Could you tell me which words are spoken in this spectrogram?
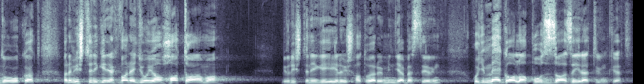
dolgokat, hanem Isten igények van egy olyan hatalma, mivel Isten igény élő és hatóerő, mindjárt beszélünk, hogy megalapozza az életünket.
